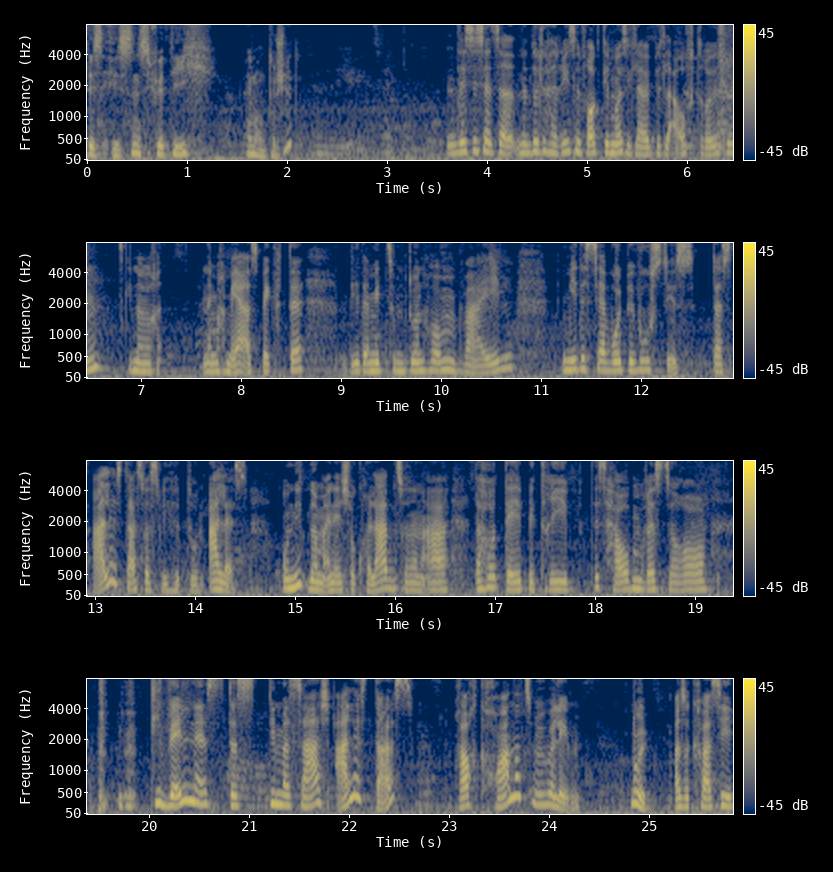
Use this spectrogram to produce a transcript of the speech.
des Essens für dich ein Unterschied? Das ist jetzt natürlich eine Riesenfrage, die muss ich glaube ich ein bisschen aufdröseln. Es gibt nämlich, nämlich mehr Aspekte, die damit zu tun haben, weil mir das sehr wohl bewusst ist, dass alles das, was wir hier tun, alles, und nicht nur meine Schokoladen, sondern auch der Hotelbetrieb, das Haubenrestaurant, die Wellness, das, die Massage, alles das braucht keiner zum Überleben. Null. Also quasi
